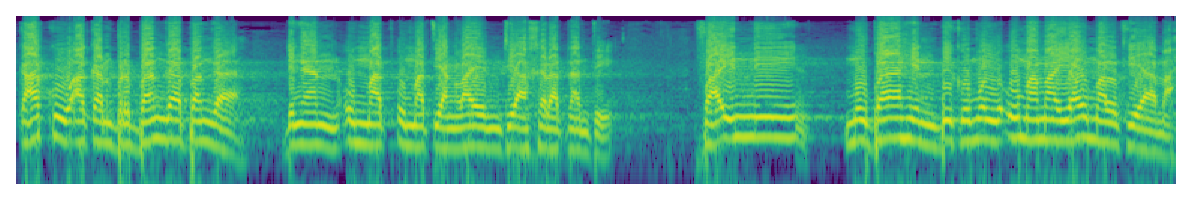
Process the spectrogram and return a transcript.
Aku akan berbangga-bangga dengan umat-umat yang lain di akhirat nanti. Fa inni mubahin bikumul umama yaumal qiyamah.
